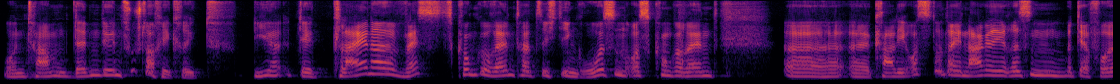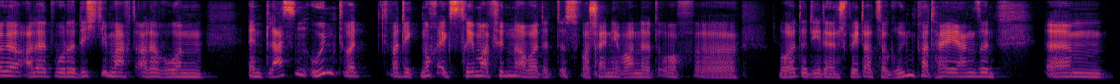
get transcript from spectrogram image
Und haben dann den Zuschlag gekriegt. Die, der kleine Westkonkurrent hat sich den großen Ostkonkurrent äh, äh, Kali Ost unter den Nagel gerissen, mit der Folge, alles wurde dicht gemacht, alle wurden entlassen und, was, ich noch extremer finde, aber das ist wahrscheinlich waren das auch äh, Leute, die dann später zur Grünen Partei gegangen sind, ähm,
